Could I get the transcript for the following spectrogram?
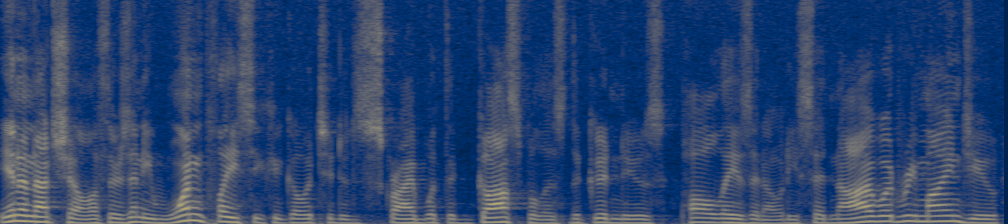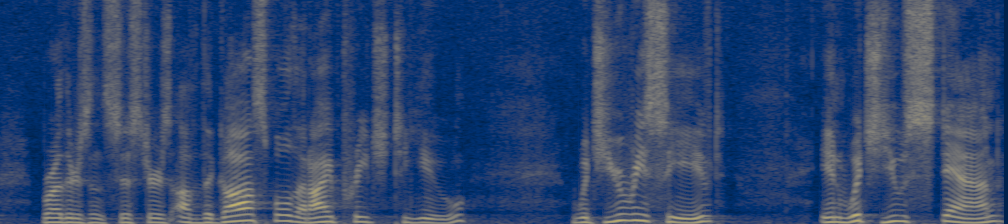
in a nutshell, if there's any one place you could go to to describe what the gospel is, the good news, Paul lays it out. He said, Now I would remind you, brothers and sisters, of the gospel that I preached to you, which you received, in which you stand,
